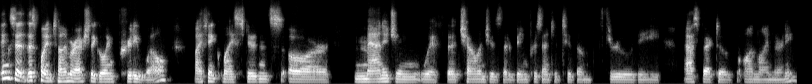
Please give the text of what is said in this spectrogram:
Things at this point in time are actually going pretty well. I think my students are managing with the challenges that are being presented to them through the aspect of online learning.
